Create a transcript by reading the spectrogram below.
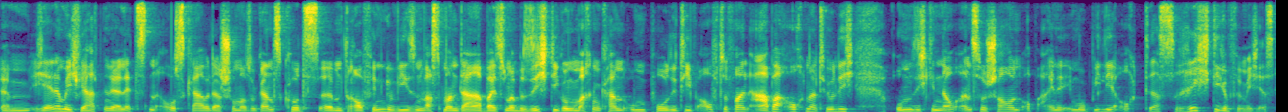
Ähm, ich erinnere mich, wir hatten in der letzten Ausgabe da schon mal so ganz kurz ähm, darauf hingewiesen, was man da bei so einer Besichtigung machen kann, um positiv aufzufallen, aber auch natürlich, um sich genau anzuschauen, ob eine Immobilie auch das Richtige für mich ist.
